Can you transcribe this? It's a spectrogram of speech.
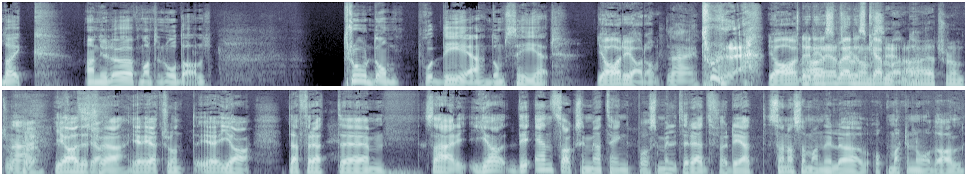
like Annie Lööf, Martin Ådahl, tror de på det de säger? Ja, det gör de. Nej. Tror du det? Ja, det är Ja, det som är det skrämmande. Ja, jag tror de tror på Nej. det. Ja, det tror jag. jag. Jag tror inte, ja. Därför att, ehm, så här, ja, det är en sak som jag har tänkt på som jag är lite rädd för, det är att sådana som Annie Lööf och Martin Ådahl,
